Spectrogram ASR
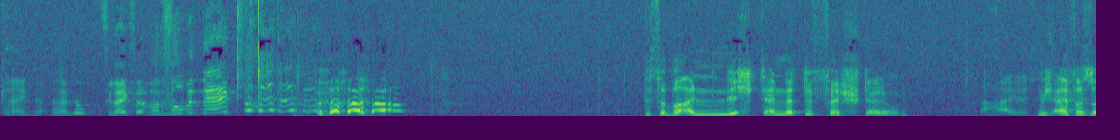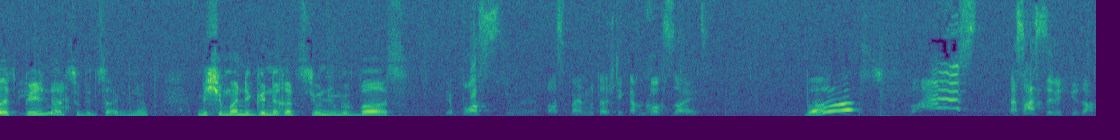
Keine Ahnung. Vielleicht, wenn man so benennt. Das ist aber eine nicht sehr nette Feststellung. Mich einfach so als behindert zu bezeichnen, ne? Mich und meine Generation, Junge, was? Ja, was, Junge? Was, meine Mutter stinkt nach Kochsalz. Was? Was? Das hast du nicht gesagt.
